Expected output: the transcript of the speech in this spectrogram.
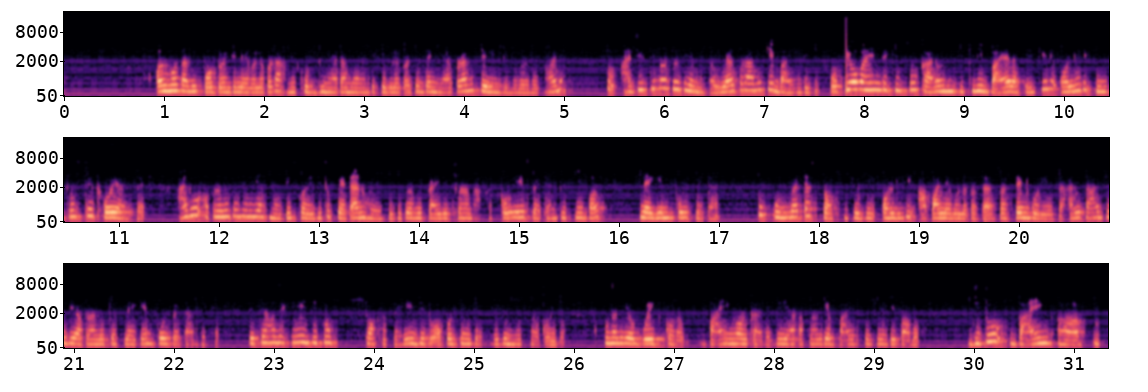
অলমষ্ট আমি ফ'ৰ টুৱেণ্টি লেভেলৰ পৰা আমি খুব ধুনীয়া এটা মুভমেণ্ট দেখিবলৈ পাইছোঁ দেন ইয়াৰ পৰা আমি চেলিং দেখিবলৈ পাইছোঁ হয়নে ত' আজিৰ দিনত যদি আমি চাওঁ ইয়াৰ পৰা আমি কি বাইং দেখিছোঁ কিয় বাইং দেখিছোঁ কাৰণ যিখিনি বায়াৰ আছে সেইখিনি অলৰেডি ইণ্টাৰেষ্টেড হৈ আছে আৰু আপোনালোকে যদি ইয়াত নটিছ কৰে যিটো পেটাৰ্ণ হৈ আছে যিটো আমি একশ্যনৰ ভাষাত কওঁ এই পেটাৰ্ণটো কি হয় ফ্লেগ ইন ফুল পেটাৰ্ণ ত' কোনোবা এটা ষ্টক যদি অলৰেডি আপাৰ লেভেলত আছে ছাষ্টেইন কৰি আছে আৰু তাত যদি আপোনালোকে ফ্লেগ এণ্ড ফুল পেটাৰ্ণ দেখে তেতিয়াহ'লে সেই যিটো ষ্টক আছে সেই যিটো অপৰচুনিটি আছে সেইটো মিছ নকৰিব। আপোনালোকে ৱেইট কৰক বাইঙৰ কাৰণে যে ইয়াত আপোনালোকে বাই অপৰচুনিটি পাব। যিটো বাইং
